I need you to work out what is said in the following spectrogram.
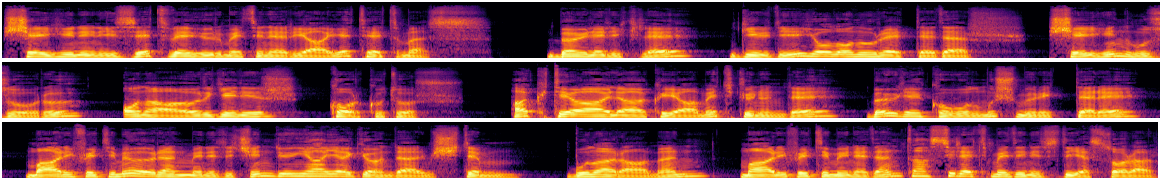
Şeyhinin izzet ve hürmetine riayet etmez. Böylelikle girdiği yol onu reddeder. Şeyhin huzuru ona ağır gelir, korkutur. Hak Teâlâ kıyamet gününde böyle kovulmuş müritlere marifetimi öğrenmeniz için dünyaya göndermiştim. Buna rağmen marifetimi neden tahsil etmediniz diye sorar.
